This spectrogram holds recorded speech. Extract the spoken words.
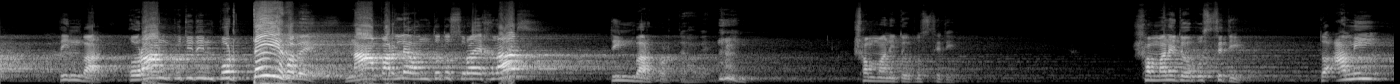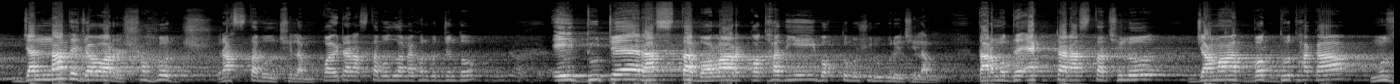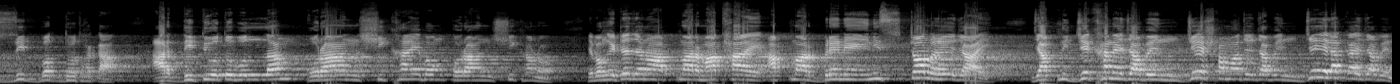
তিনবার। কোরআন প্রতিদিন পড়তেই হবে। না পারলে অন্তত সুরা ইখলাস তিনবার পড়তে হবে। সম্মানিত উপস্থিতি। সম্মানিত উপস্থিতি। তো আমি জান্নাতে যাওয়ার সহজ রাস্তা বলছিলাম। কয়টা রাস্তা বললাম এখন পর্যন্ত? এই দুটা রাস্তা বলার কথা দিয়েই বক্তব্য শুরু করেছিলাম। তার মধ্যে একটা রাস্তা ছিল জামাতবদ্ধ থাকা, মসজিদবদ্ধ থাকা। আর দ্বিতীয়ত বললাম, কোরআন শিখা এবং কোরআন শিখানো। এবং এটা যেন আপনার মাথায়, আপনার ব্রেনে ইনস্টল হয়ে যায় যে আপনি যেখানে যাবেন, যে সমাজে যাবেন, যে এলাকায় যাবেন,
